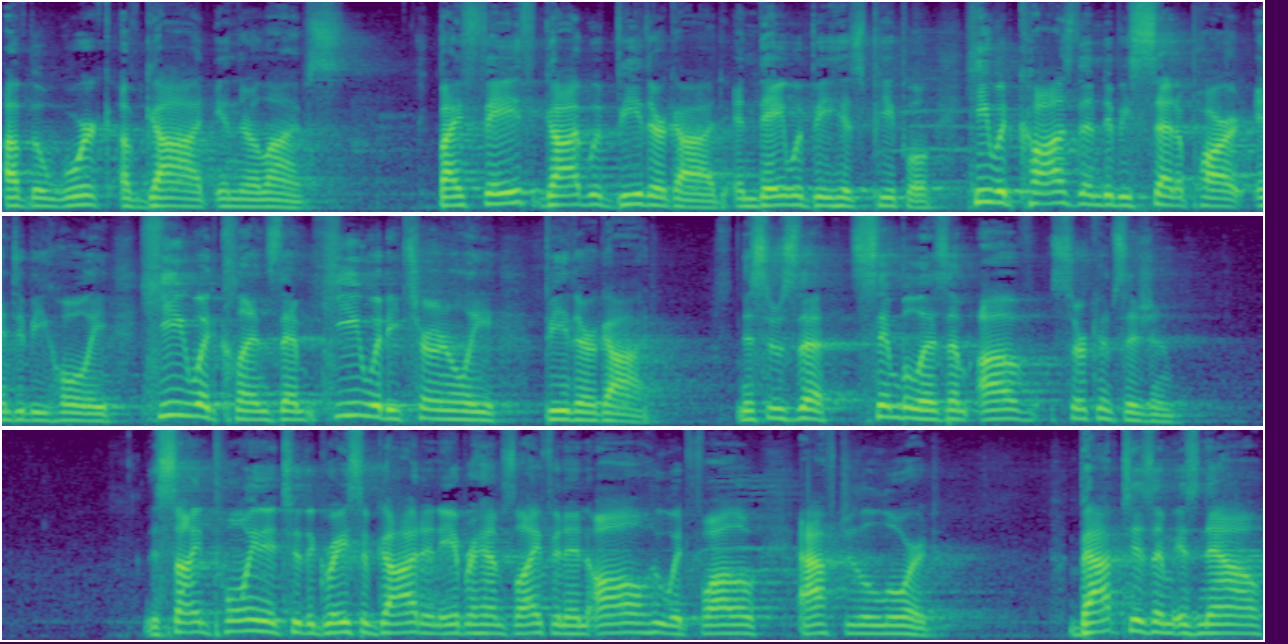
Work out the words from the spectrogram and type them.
of the work of God in their lives. By faith, God would be their God and they would be his people. He would cause them to be set apart and to be holy. He would cleanse them. He would eternally be their God. This was the symbolism of circumcision. The sign pointed to the grace of God in Abraham's life and in all who would follow after the Lord. Baptism is now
